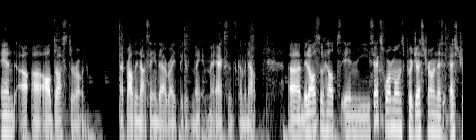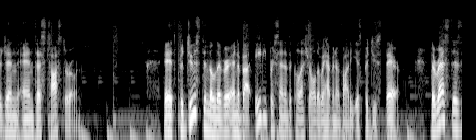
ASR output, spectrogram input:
and uh, uh, aldosterone. I'm probably not saying that right because my, my accent's coming out. Um, it also helps in the sex hormones progesterone, estrogen, and testosterone. It's produced in the liver, and about 80% of the cholesterol that we have in our body is produced there. The rest is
